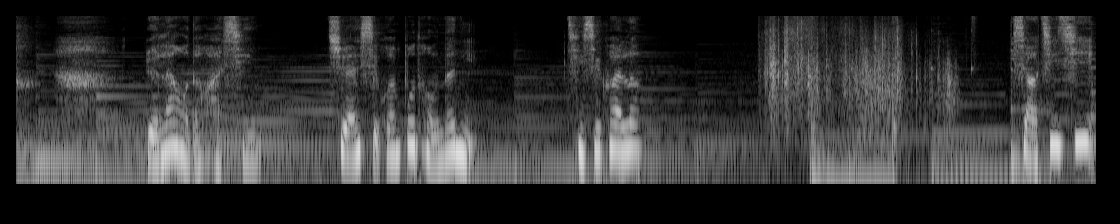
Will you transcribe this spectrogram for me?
原谅我的花心，居然喜欢不同的你。七夕快乐，小七七，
